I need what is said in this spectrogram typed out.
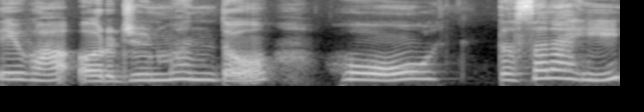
तेव्हा अर्जुन म्हणतो हो तसं नाही.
